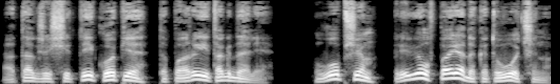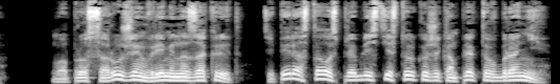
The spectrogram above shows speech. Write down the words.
а также щиты, копья, топоры и так далее. В общем, привел в порядок эту вотчину. Вопрос с оружием временно закрыт. Теперь осталось приобрести столько же комплектов брони.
